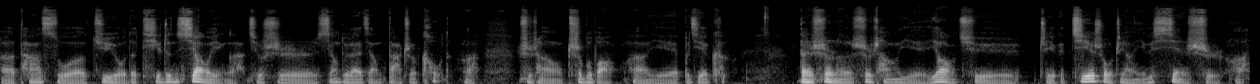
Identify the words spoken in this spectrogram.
啊，它所具有的提振效应啊，就是相对来讲打折扣的啊，市场吃不饱啊，也不解渴。但是呢，市场也要去这个接受这样一个现实啊。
